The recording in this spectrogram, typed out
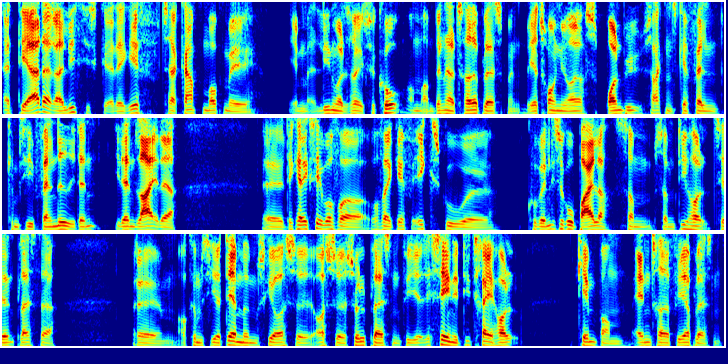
at det er da realistisk, at AGF tager kampen op med, jamen, lige nu er det så FCK om, om den her tredjeplads, men jeg tror egentlig også, Brøndby sagtens skal falde, kan man sige, falde ned i den, i den leg der. Øh, det kan jeg ikke se, hvorfor, hvorfor AGF ikke skulle øh, kunne være lige så god bejler, som, som de hold til den plads der. Øh, og kan man sige, at dermed måske også, også sølvpladsen, for jeg ser egentlig de tre hold kæmpe om anden, tredje og fjerde pladsen.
